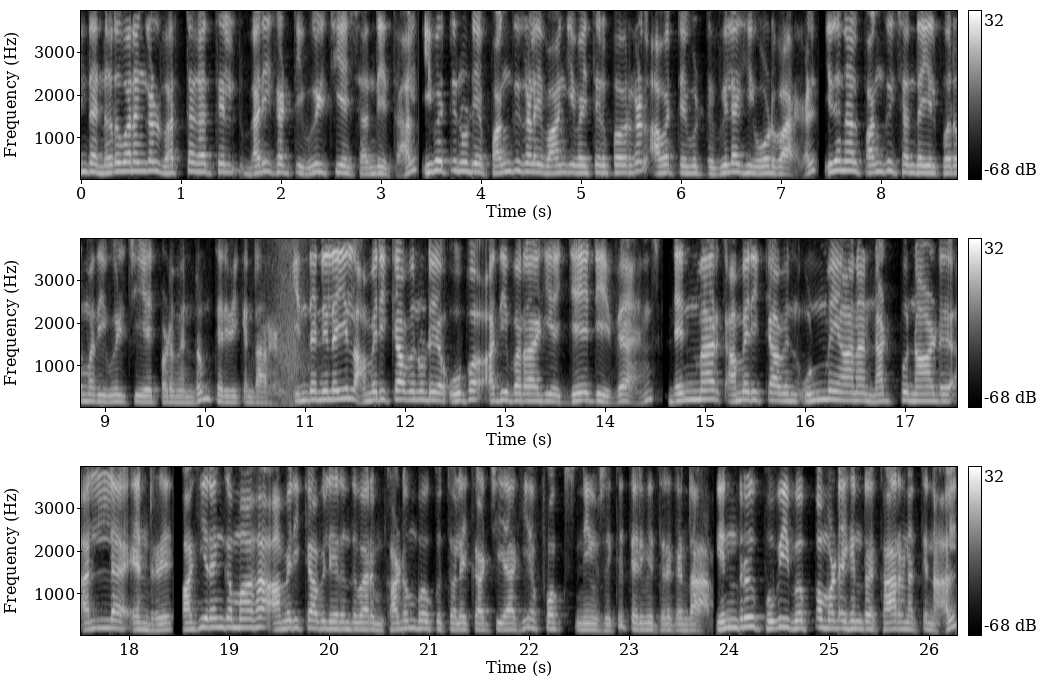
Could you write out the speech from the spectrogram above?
இந்த நிறுவனங்கள் வர்த்தகத்தில் வரி கட்டி வீழ்ச்சியை சந்தித்தால் இவற்றினுடைய பங்குகளை வாங்கி வைத்திருப்பவர்கள் அவற்றை விட்டு விலகி ஓடுவார்கள். இதனால் பங்கு சந்தையில் பெறுமதி வீழ்ச்சி ஏற்படும் என்றும் தெரிவிக்கின்றார்கள். இந்த நிலையில் அமெரிக்காவினுடைய உப அதிபராக ஆகிய ஜே டி வேன்ஸ் டென்மார்க் அமெரிக்காவின் உண்மையான நட்பு நாடு அல்ல என்று பகிரங்கமாக அமெரிக்காவில் இருந்து வரும் கடும்போக்கு தொலைக்காட்சியாகிய ஃபாக்ஸ் நியூஸுக்கு தெரிவித்திருக்கின்றார். இன்று புவி வெப்பமடைகின்ற காரணத்தினால்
